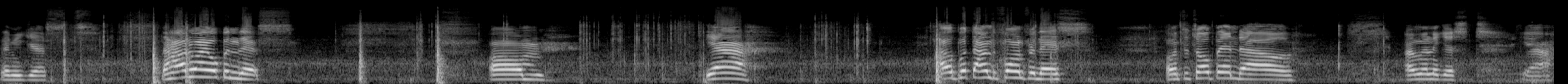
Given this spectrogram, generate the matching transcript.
Let me just... Now, how do I open this? Um... Yeah. I'll put down the phone for this. Once it's opened, I'll... I'm gonna just... Yeah.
